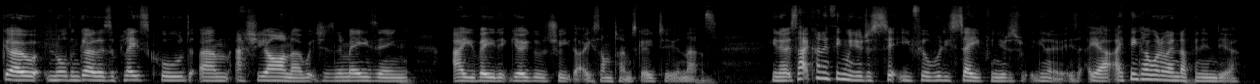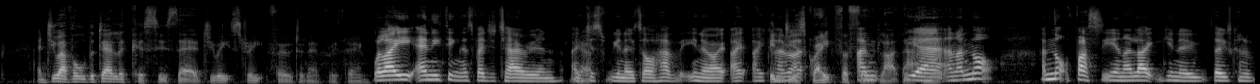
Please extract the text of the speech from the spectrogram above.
go Northern Goa. There's a place called um, Ashiana, which is an amazing Ayurvedic yoga retreat that I sometimes go to, and that's you know it's that kind of thing when you're just sit, you feel really safe, and you're just you know it's, yeah. I think I want to end up in India. And do you have all the delicacies there? Do you eat street food and everything? Well, I eat anything that's vegetarian. I Yeah. just you know so I'll have you know I I, I kind India's of, great for food I'm- like that. Yeah, and I'm not I'm not fussy, and I like you know those kind of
